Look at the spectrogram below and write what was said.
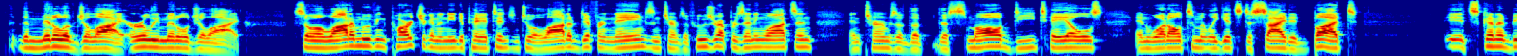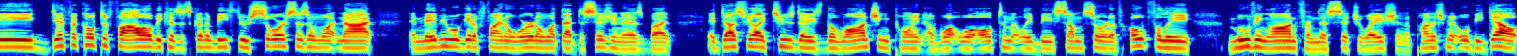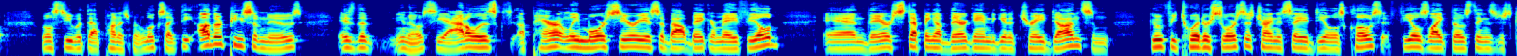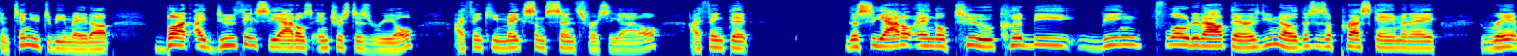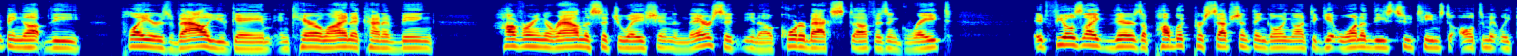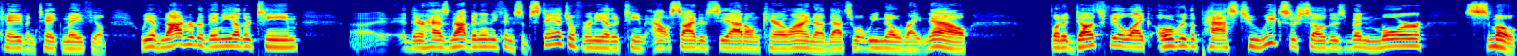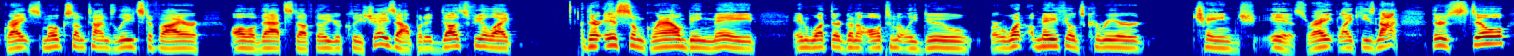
the middle of July, early middle July. So a lot of moving parts. You're going to need to pay attention to a lot of different names in terms of who's representing Watson, in terms of the the small details and what ultimately gets decided. But it's going to be difficult to follow because it's going to be through sources and whatnot. And maybe we'll get a final word on what that decision is. But it does feel like Tuesday's the launching point of what will ultimately be some sort of hopefully moving on from this situation. A punishment will be dealt. We'll see what that punishment looks like. The other piece of news is that, you know, Seattle is apparently more serious about Baker Mayfield and they're stepping up their game to get a trade done. Some goofy Twitter sources trying to say a deal is close. It feels like those things just continue to be made up. But I do think Seattle's interest is real. I think he makes some sense for Seattle. I think that the Seattle angle too could be being floated out there. As you know, this is a press game and a ramping up the players' value game, in Carolina kind of being hovering around the situation, and their you know quarterback stuff isn't great. It feels like there's a public perception thing going on to get one of these two teams to ultimately cave and take Mayfield. We have not heard of any other team uh, there has not been anything substantial for any other team outside of Seattle and Carolina. That's what we know right now. But it does feel like over the past two weeks or so, there's been more smoke, right? Smoke sometimes leads to fire, all of that stuff, though your cliches out. But it does feel like there is some ground being made in what they're going to ultimately do or what Mayfield's career change is, right? Like he's not, there's still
